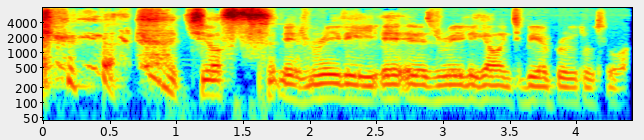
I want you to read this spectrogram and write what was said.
just it really it is really going to be a brutal tour.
